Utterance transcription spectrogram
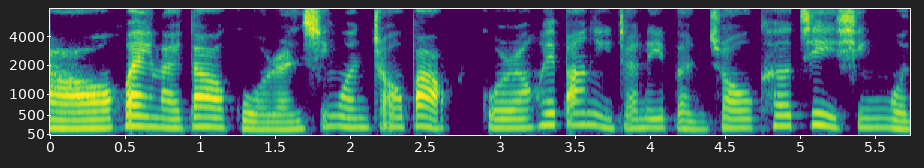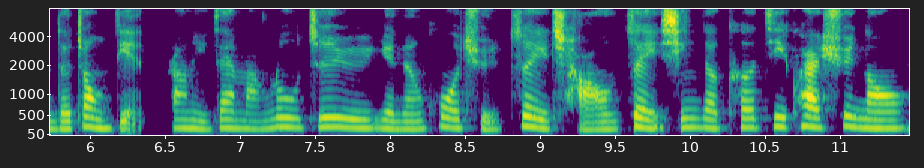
好，欢迎来到果仁新闻周报。果仁会帮你整理本周科技新闻的重点，让你在忙碌之余也能获取最潮最新的科技快讯哦。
